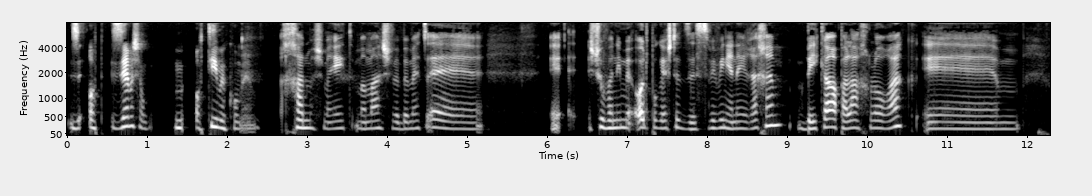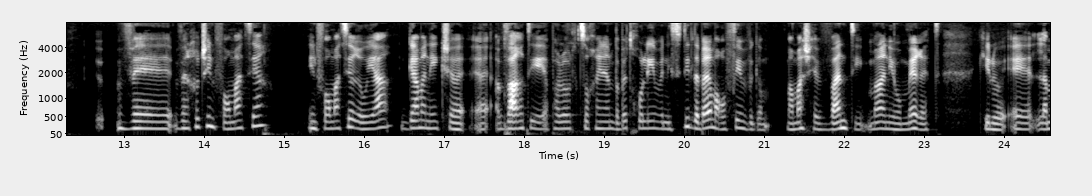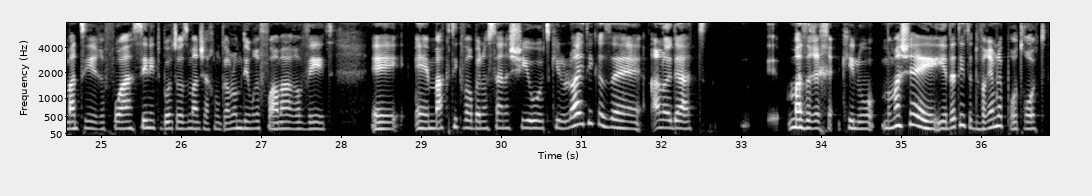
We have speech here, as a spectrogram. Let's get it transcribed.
זה, זה מה שאותי מקומם. חד משמעית, ממש, ובאמת, אה, אה, שוב, אני מאוד פוגשת את זה סביב ענייני רחם, בעיקר הפלח, לא רק, אה, ו, ואני חושבת שאינפורמציה אינפורמציה ראויה. גם אני, כשעברתי הפלות לצורך העניין בבית חולים וניסיתי לדבר עם הרופאים וגם ממש הבנתי מה אני אומרת, כאילו, אה, למדתי רפואה סינית באותו זמן, שאנחנו גם לומדים רפואה מערבית, אה, העמקתי כבר בנושא הנשיות, כאילו, לא הייתי כזה, אני לא יודעת מה זה רכב, כאילו, ממש ידעתי את הדברים לפרוטרוט,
